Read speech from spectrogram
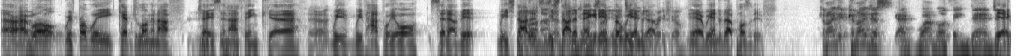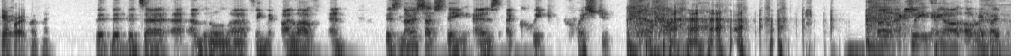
All right. Well, we've probably kept you long enough, Jason. I think uh, Yeah. we've we've happily all said our bit. We started we started Looks like negative, but we ended up refill. yeah we ended up positive. Can I can I just add one more thing, Dan? Just Yeah, go for it. That, that, that's a, a, a little uh, thing that I love, and there's no such thing as a quick question. Well, actually, hang on. I'll, I'll rephrase it.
